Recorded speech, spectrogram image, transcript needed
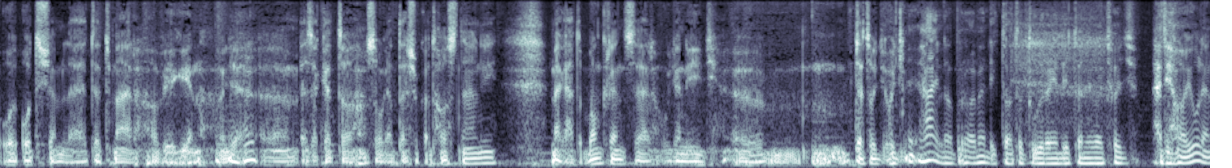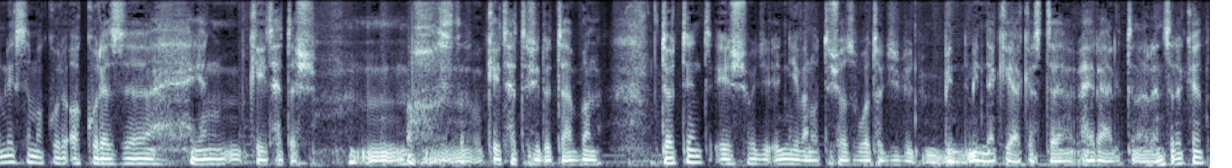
ott sem lehetett már a végén ugye, uh-huh. uh, ezeket a szolgáltatásokat használni. Megállt a bankrendszer, ugyanígy. Tehát, hogy, hogy... Hány napra meddig tartott újraindítani, vagy hogy? Hát ha jól emlékszem, akkor, akkor ez uh, ilyen két hetes oh, két hetes időtávban történt, és hogy nyilván ott is az volt, hogy mindenki elkezdte helyreállítani a rendszereket,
